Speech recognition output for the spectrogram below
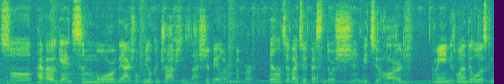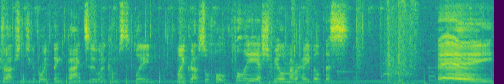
So, how about getting some more of the actual real contraptions that I should be able to remember? Building a 2x2 piston door shouldn't be too hard. I mean, it's one of the oldest contraptions you can probably think back to when it comes to playing Minecraft, so hopefully I should be able to remember how you build this. Hey!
